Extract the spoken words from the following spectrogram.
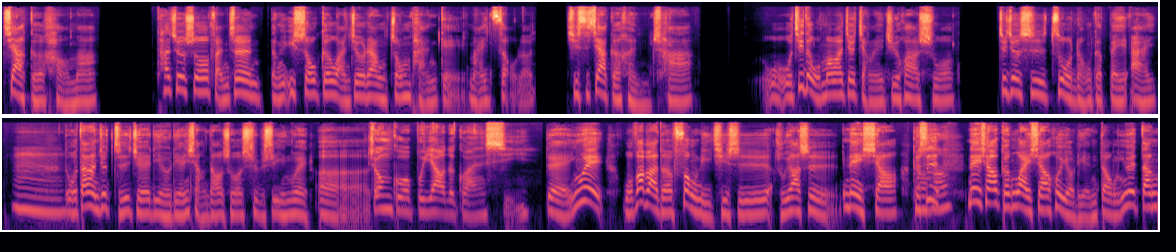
价格好吗？他就说，反正等一收割完就让中盘给买走了。其实价格很差。我我记得我妈妈就讲了一句话说。这就是做农的悲哀。嗯，我当然就直觉有联想到说，是不是因为呃中国不要的关系？对，因为我爸爸的凤梨其实主要是内销，可是内销跟外销会有联动，因为当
